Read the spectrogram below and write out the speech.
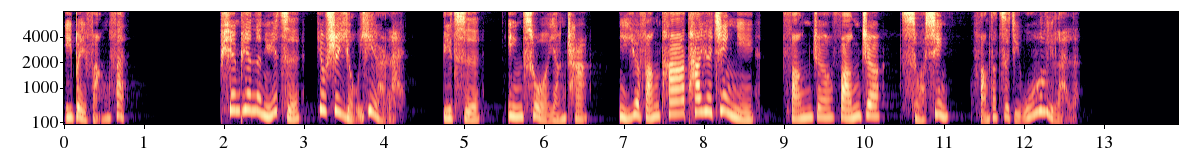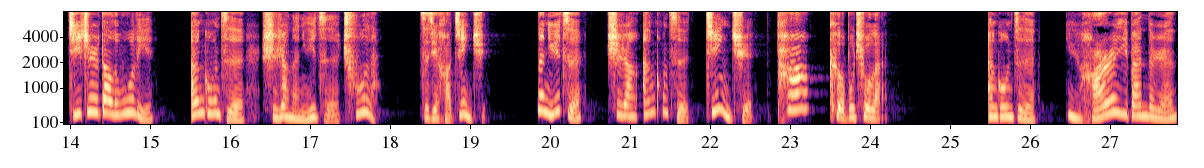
一备防范，偏偏那女子又是有意而来，彼此阴错阳差，你越防她，她越近你，防着防着，索性防到自己屋里来了。及至到了屋里。安公子是让那女子出来，自己好进去；那女子是让安公子进去，他可不出来。安公子女孩一般的人，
